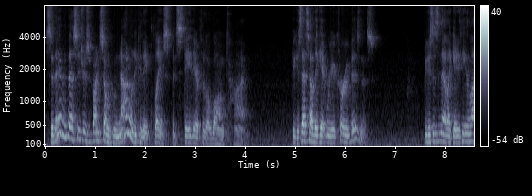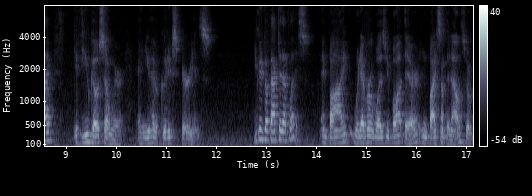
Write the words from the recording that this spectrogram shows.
So they have the best interest in finding someone who not only can they place, but stay there for the long time. Because that's how they get reoccurring business. Because isn't that like anything in life? If you go somewhere and you have a good experience, you could go back to that place and buy whatever it was you bought there and buy something else or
